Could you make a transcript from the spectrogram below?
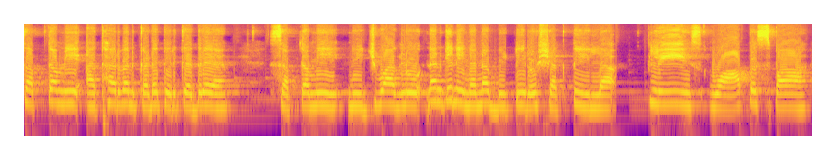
ಸಪ್ತಮಿ ಅಥರ್ವನ್ ಕಡೆ ತಿರ್ಕದ್ರೆ ಸಪ್ತಮಿ, ನಿಜವಾಗ್ಲೂ ನನ್ಗೆ ನಿನ್ನನ್ನ ಬಿಟ್ಟಿರೋ ಶಕ್ತಿ ಇಲ್ಲ. ಪ್ಲೀಸ್ ವಾಪಸ್ ಬಾ.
